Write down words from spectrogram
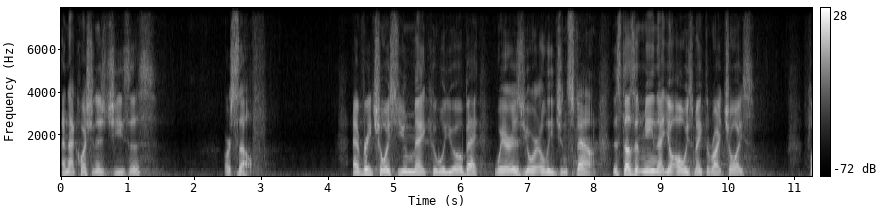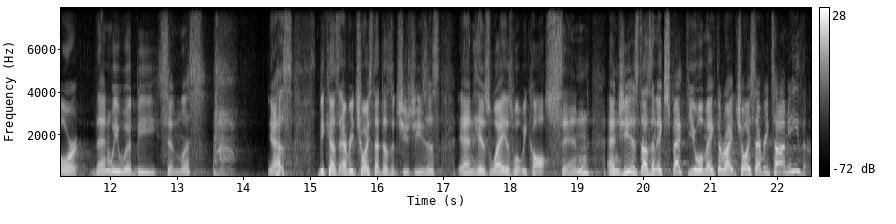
And that question is Jesus or self? Every choice you make, who will you obey? Where is your allegiance found? This doesn't mean that you'll always make the right choice, for then we would be sinless. yes? Because every choice that doesn't choose Jesus and his way is what we call sin. And Jesus doesn't expect you will make the right choice every time either.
